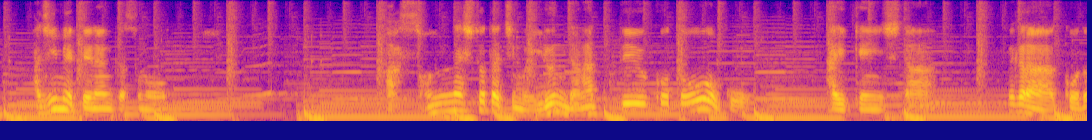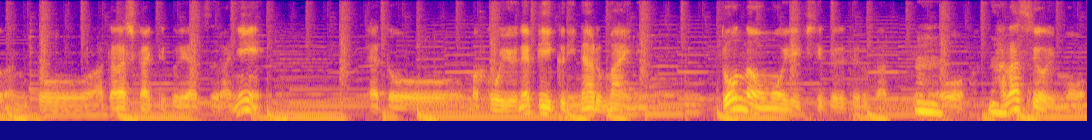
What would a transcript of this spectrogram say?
初めてなんかそのあそんな人たちもいるんだなっていうことをこう体験した。だからこう、うん、と新しく入ってくるやつらに、えっとまあ、こういうねピークになる前にどんな思いで来てくれてるかっていうのを話すよりも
